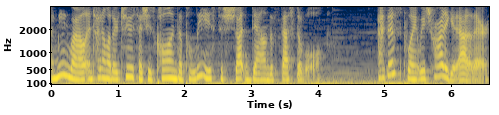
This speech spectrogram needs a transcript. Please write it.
And meanwhile, Entitled Mother 2 says she's calling the police to shut down the festival. At this point, we try to get out of there.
